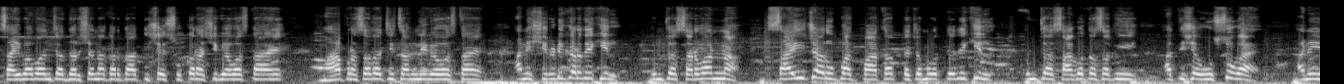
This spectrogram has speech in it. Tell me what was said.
साईबाबांच्या दर्शनाकरता अतिशय सुकर अशी व्यवस्था आहे. महाप्रसादाची चांगली व्यवस्था आहे. आणि शिर्डीकर देखील तुमच्या सर्वांना साईच्या रूपात पाहतात. त्याच्यामुळे ते देखील तुमच्या स्वागतासाठी अतिशय उत्सुक आहे. आणि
